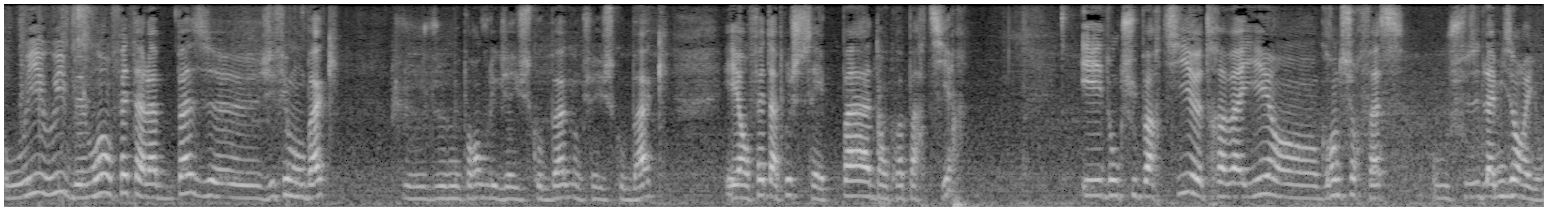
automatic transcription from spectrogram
Oui, oui, ben moi en fait à la base euh, j'ai fait mon bac. Je, mes parents voulaient que j'aille jusqu'au bac, donc je jusqu'au bac. Et en fait après je savais pas dans quoi partir. Et donc je suis partie euh, travailler en grande surface où je faisais de la mise en rayon.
